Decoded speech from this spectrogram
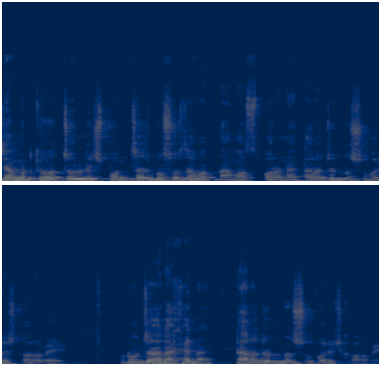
যেমন কেউ চল্লিশ, পঞ্চাশ বছর যাবৎ নামাজ পড়ে না তার জন্য সুপারিশ করবে। রোজা রাখে না তার জন্য সুপারিশ করবে।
